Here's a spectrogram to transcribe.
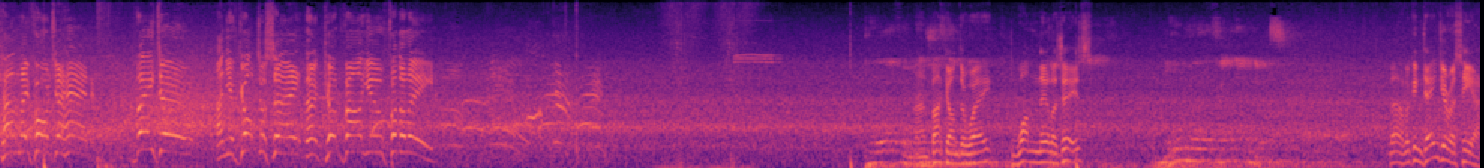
Can they forge ahead? They do! And you've got to say they're good value for the lead. And back underway. 1-0 it is. Now looking dangerous here.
